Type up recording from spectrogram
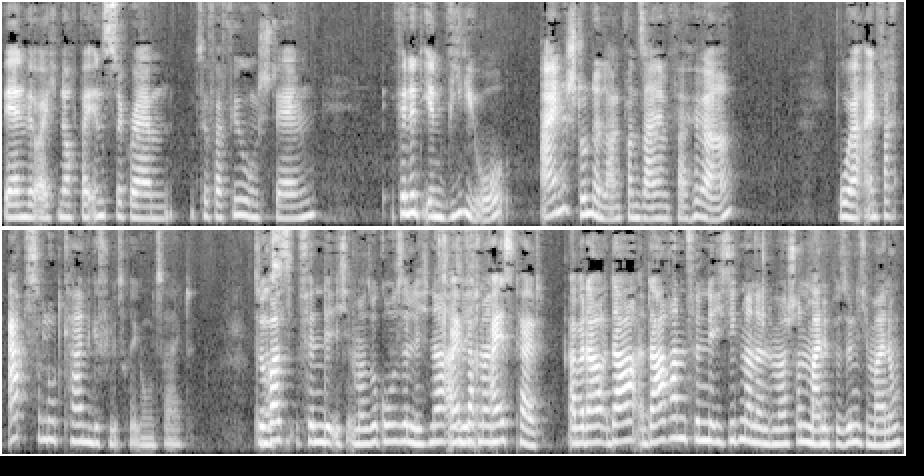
werden wir euch noch bei Instagram zur Verfügung stellen. Findet ihr ein Video eine Stunde lang von seinem Verhör, wo er einfach absolut keine Gefühlsregung zeigt. Sowas finde ich immer so gruselig, ne? Also Einfach ich mein, eiskalt. Aber da, da, daran finde ich, sieht man dann immer schon, meine persönliche Meinung,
